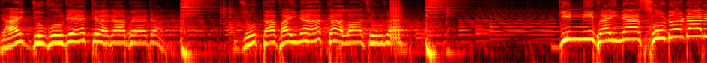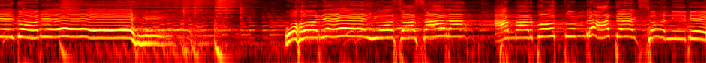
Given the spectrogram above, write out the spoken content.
রাইট দুপুরে কেরা বেড়া? জুতা ভাইনা কালা চূড়া। গিন্নি ভাইনা সুডোডারে গরে ওহরে, ও সাসারা, আমার বউ তোমরা দেখছ নি রে।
